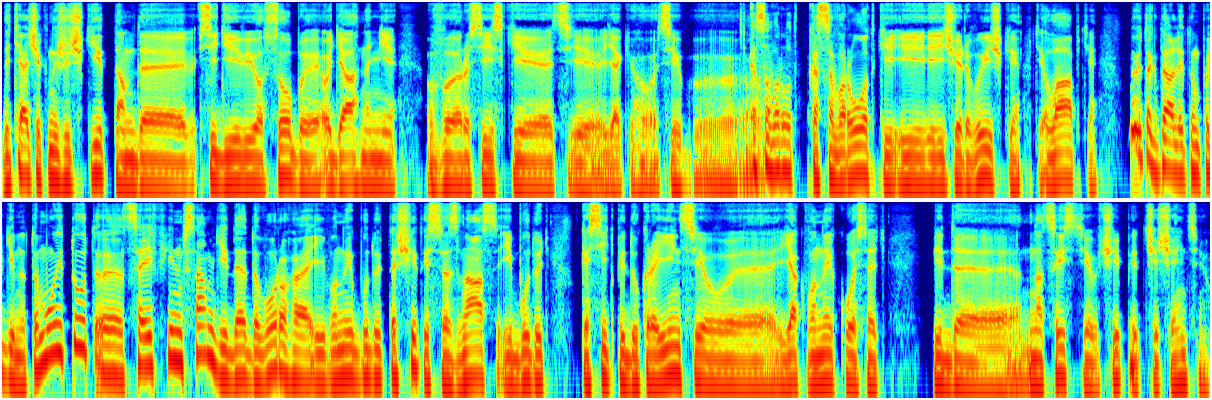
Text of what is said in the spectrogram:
дитячі книжечки, там, де всі дієві особи одягнені в російські ці, як його, ці е, Касаворот. касаворотки і, і черевички, ті лапті, ну і так далі, і тому подібне. Тому і тут е, цей фільм сам дійде до ворога, і вони будуть тащитися з нас і будуть косіть під українців, е, як вони косять під нацистів чи під чеченців.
